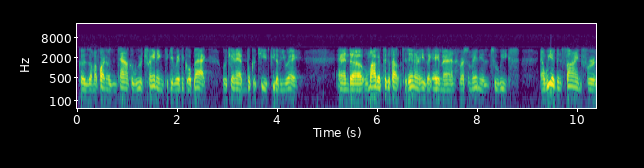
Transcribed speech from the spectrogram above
because uh, my partner was in town because we were training to get ready to go back. We were training at Booker T's PWA. And uh, Umaga took us out to dinner. He's like, "Hey, man, WrestleMania is in two weeks," and we had been signed for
